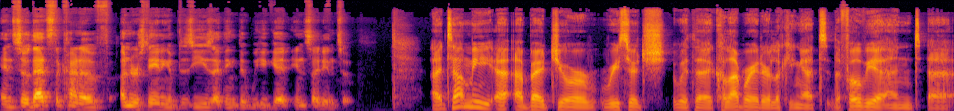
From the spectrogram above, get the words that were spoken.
and so that's the kind of understanding of disease I think that we could get insight into. Uh, tell me uh, about your research with a collaborator looking at the fovea and uh,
